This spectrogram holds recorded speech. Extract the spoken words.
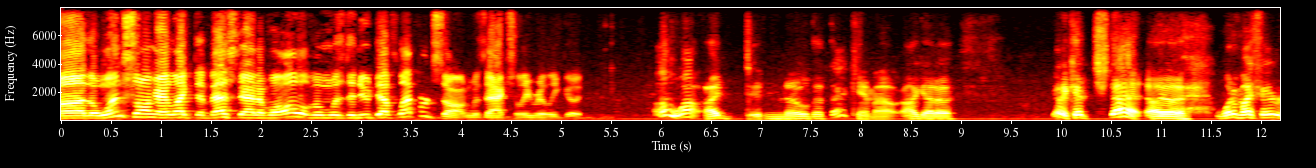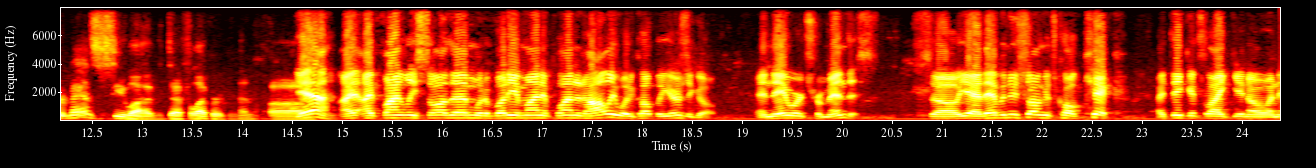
Uh, the one song I liked the best out of all of them was the new Def Leppard song. Was actually really good. Oh wow, I didn't know that that came out. I gotta gotta catch that. Uh, one of my favorite bands to see live, Def Leppard. Man. Uh, yeah, I, I finally saw them with a buddy of mine at Planet Hollywood a couple of years ago, and they were tremendous. So yeah, they have a new song. It's called Kick. I think it's like you know an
